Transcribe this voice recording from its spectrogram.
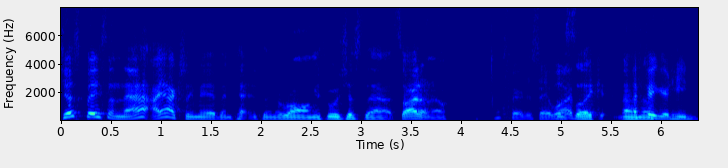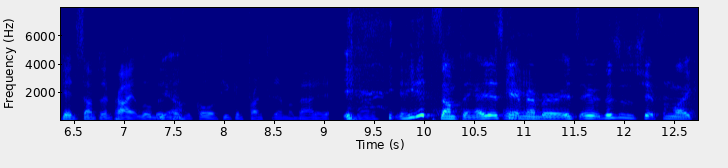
just based on that, I actually may have been technically in the wrong if it was just that. So I don't know. that's fair to say well it's I, like I, I figured he did something probably a little bit Yeah. physical if you confronted him about it you know? he did something. I just can't Yeah. remember. It's it, this is shit from like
